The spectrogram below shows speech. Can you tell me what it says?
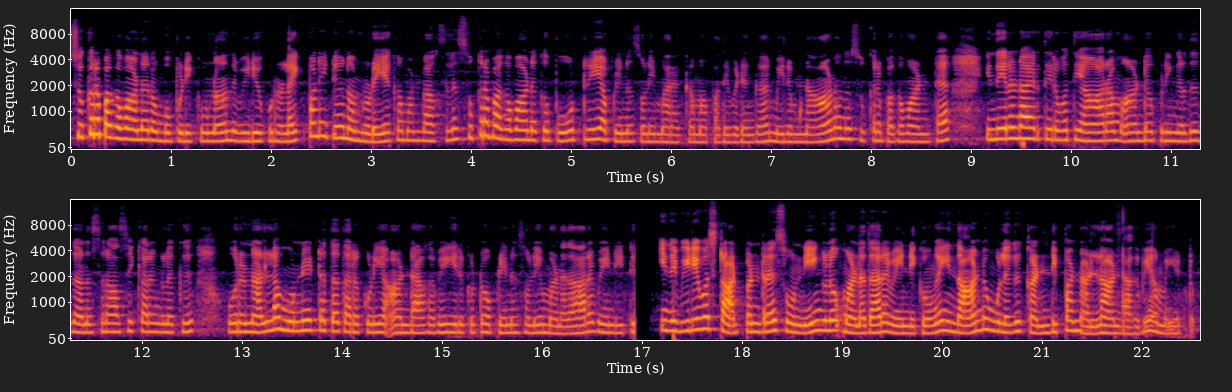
சுக்கிர பகவானை ரொம்ப பிடிக்கும்னா அந்த வீடியோக்கு ஒரு லைக் பண்ணிவிட்டு நம்மளுடைய கமெண்ட் பாக்ஸில் சுக்கர பகவானுக்கு போற்றி அப்படின்னு சொல்லி மறக்காமல் பதிவிடுங்க. மேலும் நானும் அந்த சுக்கர பகவான்கிட்ட இந்த இரண்டாயிரத்தி இருபத்தி ஆறாம் ஆண்டு அப்படிங்கிறது தனுசு ராசிக்காரங்களுக்கு ஒரு நல்ல முன்னேற்றத்தை தரக்கூடிய ஆண்டாகவே இருக்கட்டும் அப்படின்னு சொல்லி மனதார வேண்டிட்டு இந்த வீடியோவை ஸ்டார்ட் பண்ணுறேன் ஸோ நீங்களும் மனதார வேண்டிக்கோங்க. இந்த ஆண்டு உங்களுக்கு கண்டிப்பாக நல்ல ஆண்டாகவே அமையட்டும்.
